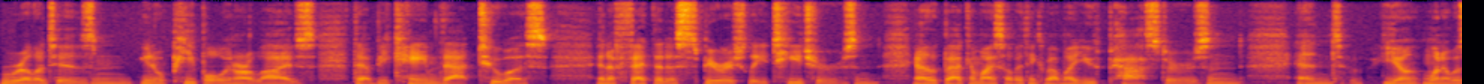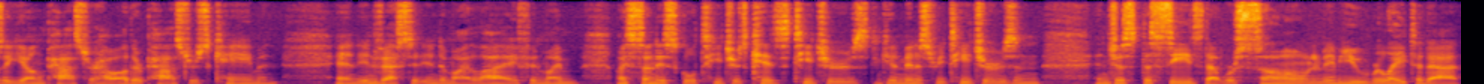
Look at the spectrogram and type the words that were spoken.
relatives and, you know, people in our lives that became that to us and affected us spiritually, teachers. And, and I look back at myself, I think about my youth pastors and, and young, when I was a young pastor, how other pastors came and, and invested into my life and my my Sunday school teachers, kids teachers, ministry teachers, and and just the seeds that were sown. And maybe you relate to that,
